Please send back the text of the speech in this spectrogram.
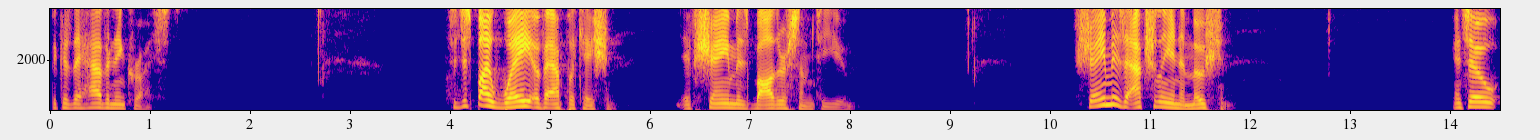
because they have it in Christ. So, just by way of application, if shame is bothersome to you, shame is actually an emotion. And so,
